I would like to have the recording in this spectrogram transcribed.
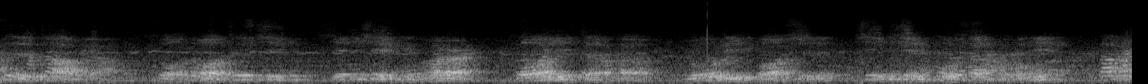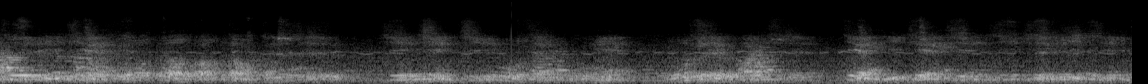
自照表，所作之心，心性不二。所以者何？如理过时，心性不生不灭。当知一切所作种种之事，心性即不生不灭。如是观时，见一切心是一心，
